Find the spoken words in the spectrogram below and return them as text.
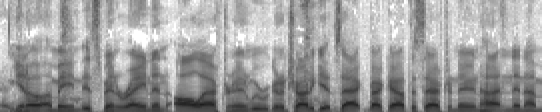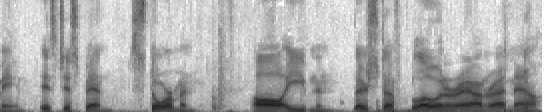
You Yeah. know, I mean, it's been raining all afternoon. We were going to try to get Zach back out this afternoon hunting, and I mean, it's just been storming all evening. There's stuff blowing around right now,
